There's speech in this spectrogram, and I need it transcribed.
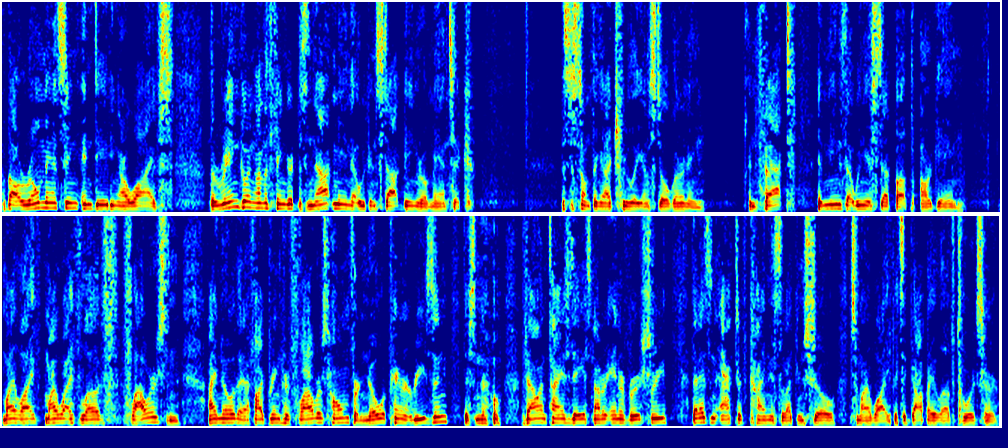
about romancing and dating our wives. The ring going on the finger does not mean that we can stop being romantic. This is something I truly am still learning. In fact, it means that we need to step up our game. My life, my wife loves flowers, and I know that if I bring her flowers home for no apparent reason, there's no Valentine's Day, it's not her anniversary, that is an act of kindness that I can show to my wife. It's agape love towards her.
